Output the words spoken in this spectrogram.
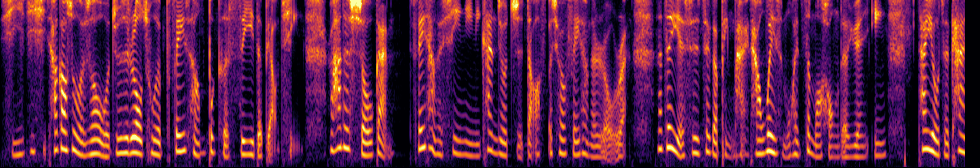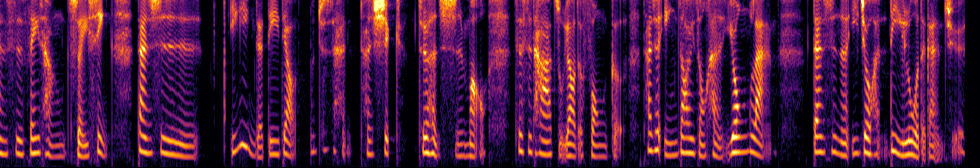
洗衣机洗，他告诉我的时候，我就是露出了非常不可思议的表情，然后它的手感。非常的细腻，你看就知道，而且又非常的柔软。那这也是这个品牌它为什么会这么红的原因。它有着看似非常随性，但是隐隐的低调，就是很很 chic，就是很时髦。这是它主要的风格，它就营造一种很慵懒但是呢，依旧很利落的感觉。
